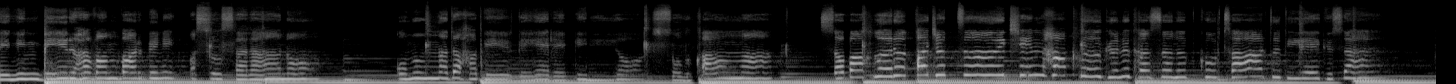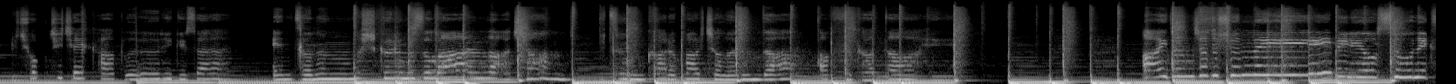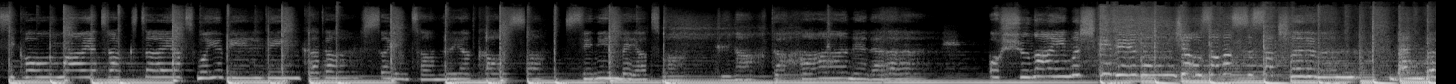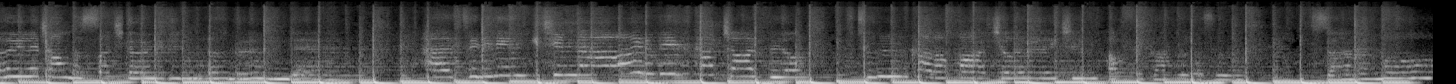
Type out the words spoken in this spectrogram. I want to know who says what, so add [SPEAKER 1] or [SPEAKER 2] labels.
[SPEAKER 1] Senin bir havan var beni asıl saran o. Onunla daha bir değere biniyor. Soluk almak Sabahları acıttığı için haklı günü kazanıp kurtardı diye güzel. Birçok çiçek adları güzel. En tanınmış kırmızılarla açan Bütün kara parçalarında Afrika dahil. Aydınca düşünmeyi Tanrı'ya kalsa seninle yatma. Günah daha neler? Boşunaymış gibi bunca uzaması saçların Ben böyle canlı saç görmedim ömrümde. Her teninin içinde ayrı bir kalp çarpıyor. Tüm kalan parçaları için Afrika burası Sanırım o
